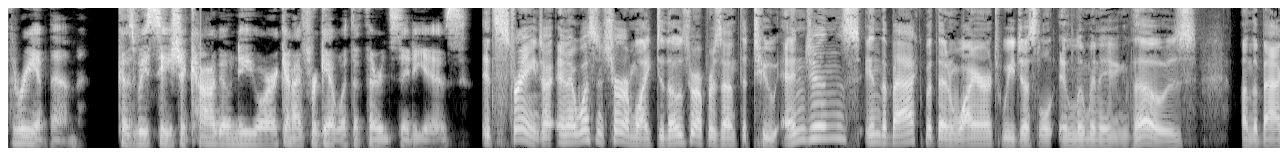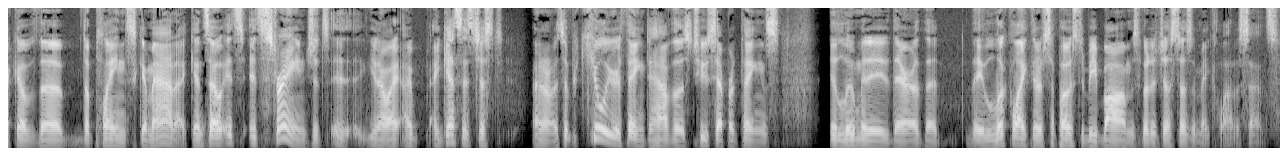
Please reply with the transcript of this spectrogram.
three of them because we see Chicago, New York, and I forget what the third city is. It's strange, and I wasn't sure. I'm like, do those represent the two engines in the back? But then why aren't we just illuminating those on the back of the the plane schematic? And so it's it's strange. It's it, you know, I I guess it's just I don't know. It's a peculiar thing to have those two separate things illuminated there that they look like they're supposed to be bombs, but it just doesn't make a lot of sense.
